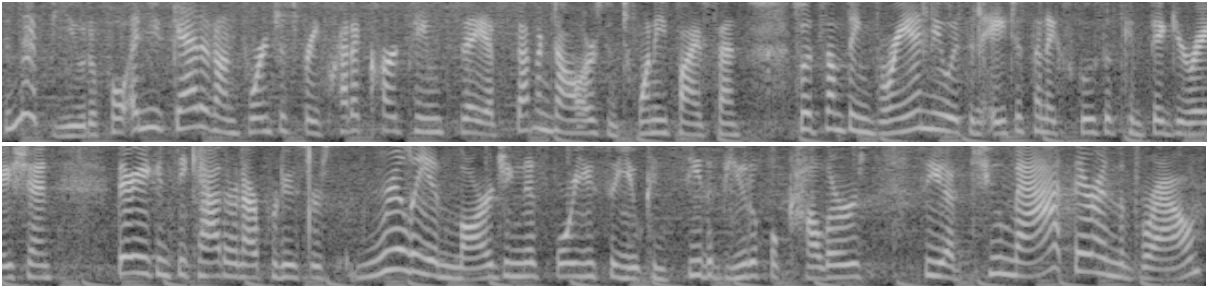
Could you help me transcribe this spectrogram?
Isn't that beautiful? And you get it on four inches free credit card payments today of $7.25. So it's something brand new. It's an HSN exclusive configuration. There you can see Catherine, our producers, really enlarging this for you so you can see the beautiful colors. So you have two matte there in the brown.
